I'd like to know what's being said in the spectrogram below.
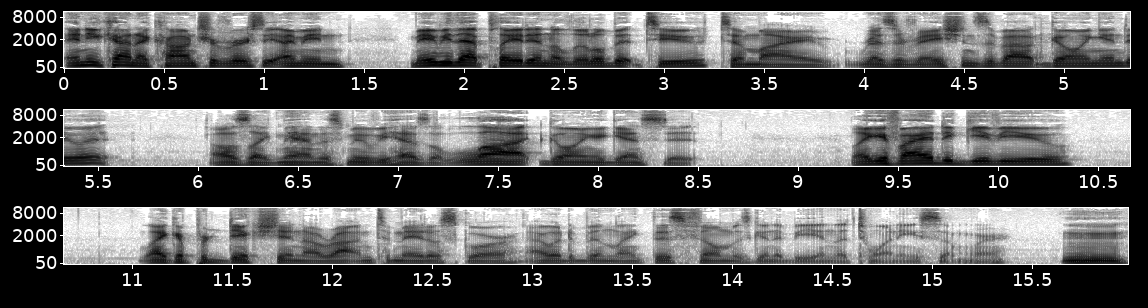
any kind of controversy, I mean, maybe that played in a little bit too to my reservations about going into it. I was like, man, this movie has a lot going against it. Like, if I had to give you like a prediction, a Rotten Tomato score, I would have been like, this film is going to be in the 20s somewhere, mm.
